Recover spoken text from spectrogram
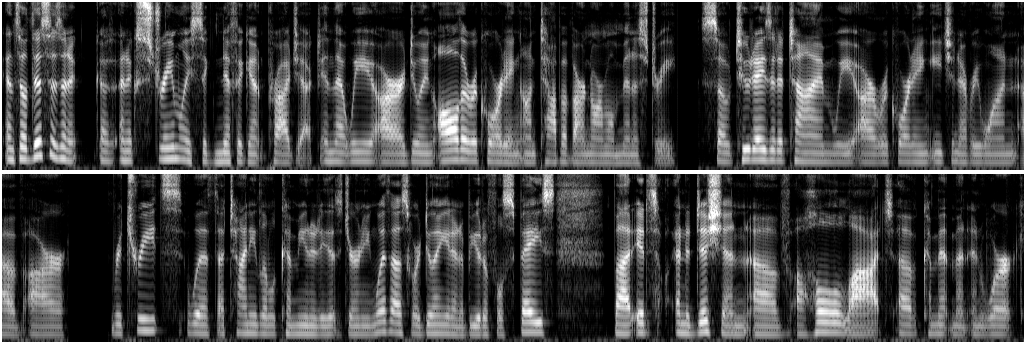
And so this is an, an extremely significant project in that we are doing all the recording on top of our normal ministry. So, two days at a time, we are recording each and every one of our retreats with a tiny little community that's journeying with us. We're doing it in a beautiful space but it's an addition of a whole lot of commitment and work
